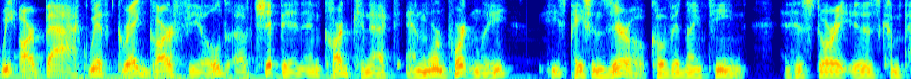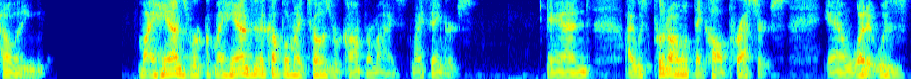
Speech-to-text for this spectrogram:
We are back with Greg Garfield of Chip In and Card Connect. And more importantly, he's patient zero, COVID 19. And his story is compelling. My hands were, my hands and a couple of my toes were compromised, my fingers and I was put on what they call pressors. And what it was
